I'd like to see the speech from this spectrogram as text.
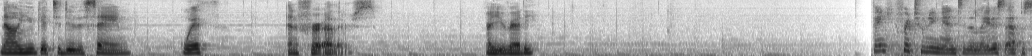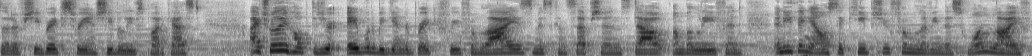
Now you get to do the same with and for others. Are you ready? Thank you for tuning in to the latest episode of She Breaks Free and She Believes podcast. I truly hope that you're able to begin to break free from lies, misconceptions, doubt, unbelief, and anything else that keeps you from living this one life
